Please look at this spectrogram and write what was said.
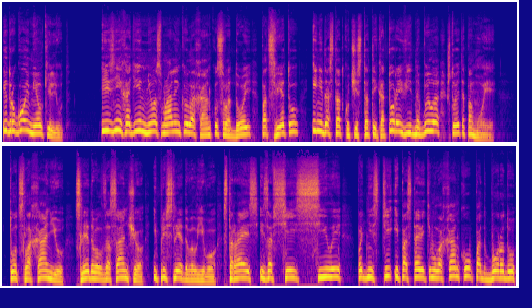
и другой мелкий люд. Из них один нес маленькую лоханку с водой по цвету и недостатку чистоты которой видно было, что это помои. Тот с лоханью следовал за Санчо и преследовал его, стараясь изо всей силы поднести и поставить ему лоханку под бороду,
